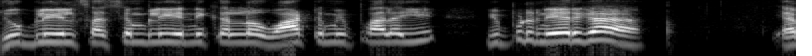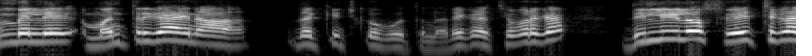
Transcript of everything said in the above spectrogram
జూబ్లీ హిల్స్ అసెంబ్లీ ఎన్నికల్లో వాటమి పాలయ్యి ఇప్పుడు నేరుగా ఎమ్మెల్యే మంత్రిగా ఆయన దక్కించుకోబోతున్నారు. ఇక్కడ చివరిగా ఢిల్లీలో స్వేచ్ఛగా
